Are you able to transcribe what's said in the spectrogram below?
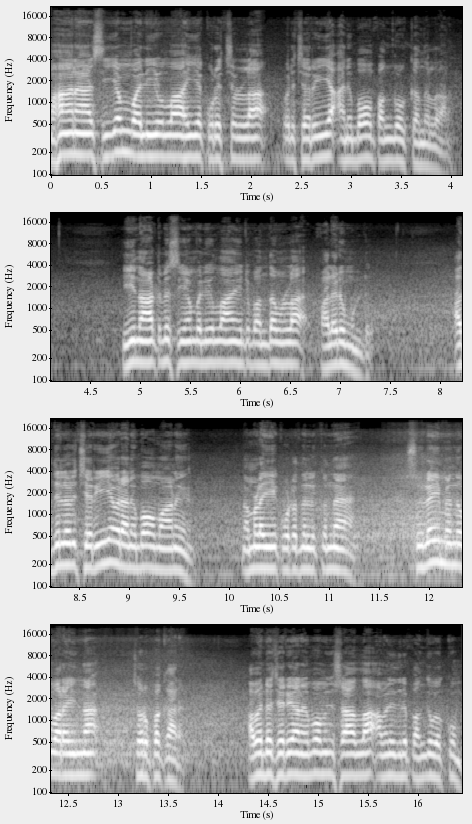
മഹാനായ സി എം വലിയുല്ലാഹിയെക്കുറിച്ചുള്ള ഒരു ചെറിയ അനുഭവം പങ്കുവെക്കുക എന്നുള്ളതാണ്. ഈ നാട്ടിൽ സി എം വലിയുല്ലാഹിയായിട്ട് ബന്ധമുള്ള പലരുമുണ്ട്. അതിലൊരു ചെറിയ ഒരു അനുഭവമാണ് നമ്മളെ ഈ കൂട്ടത്തിൽ നിൽക്കുന്ന സുലൈം എന്ന് പറയുന്ന ചെറുപ്പക്കാരൻ. അവന്റെ ചെറിയ അനുഭവം ഇൻഷാല്ല അവനിതിൽ പങ്കുവെക്കും.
